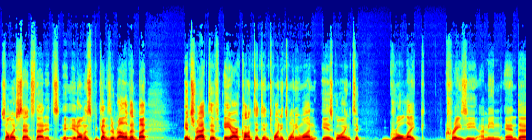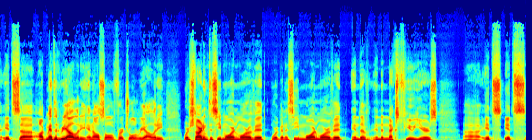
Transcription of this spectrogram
so much sense that it's it, it almost becomes irrelevant. But interactive AR content in 2021 is going to grow like crazy. I mean, and uh, it's uh, augmented reality and also virtual reality. We're starting to see more and more of it. We're gonna see more and more of it in the in the next few years. Uh, it's it's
